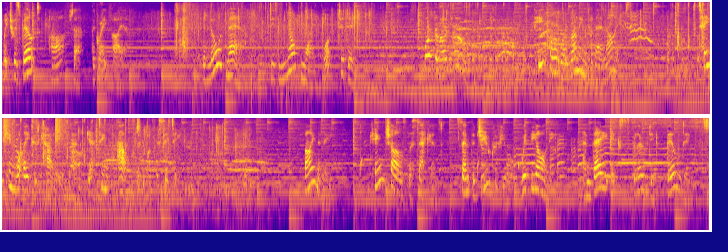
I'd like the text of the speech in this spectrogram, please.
which was built after the Great Fire. The Lord Mayor did not know what to do. What can I do? People were running for their lives, taking what they could carry and getting out of the city. Finally, King Charles II sent the Duke of York with the army, and they exploded buildings to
